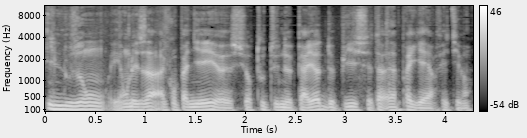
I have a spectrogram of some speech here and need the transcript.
ils nous ont et on les a accompagnés sur toute une période depuis cette après-guerre effectivement.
